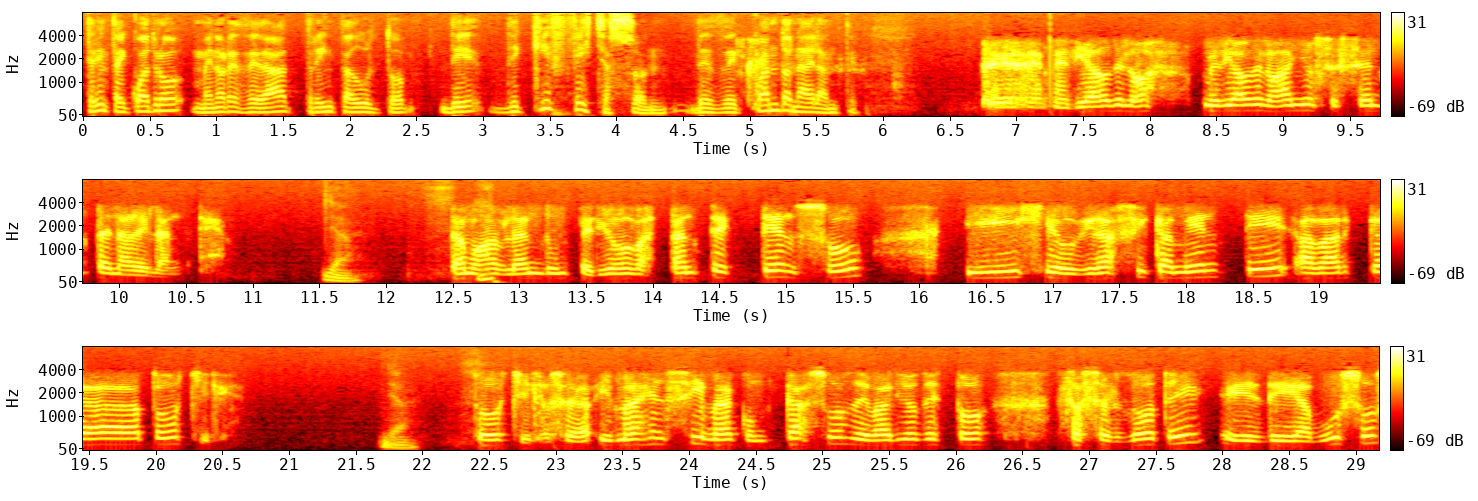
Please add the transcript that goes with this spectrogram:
34 menores de edad, 30 adultos, ¿de, de qué fechas son? ¿Desde cuándo en adelante? Eh, mediados de los mediados de los años 60 en adelante. Ya. Estamos hablando de un periodo bastante extenso y geográficamente abarca todo Chile. Ya. Todo Chile, o sea, y más encima con casos de varios de estos sacerdotes eh, de abusos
